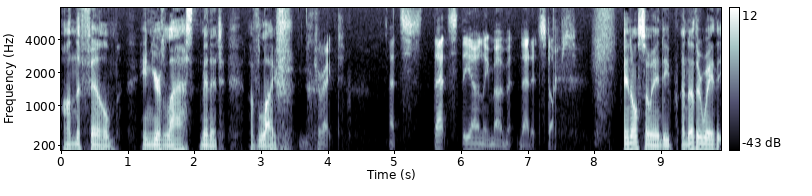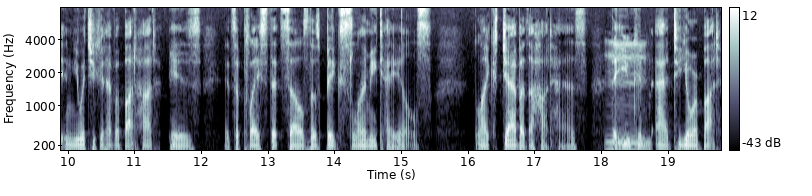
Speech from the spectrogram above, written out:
on the film in your last minute of life. Correct. That's that's the only moment that it stops. And also, Andy, another way that in which you could have a butt hut is it's a place that sells those big slimy tails, like Jabba the Hutt has, that you can mm. add to your butt.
